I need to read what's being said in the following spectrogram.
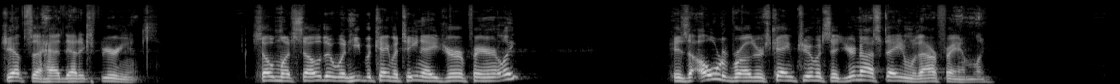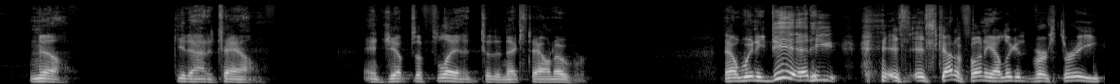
Jephthah had that experience. So much so that when he became a teenager, apparently, his older brothers came to him and said, You're not staying with our family. No, get out of town. And Jephthah fled to the next town over. Now, when he did, he it's, it's kind of funny. I look at verse three.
